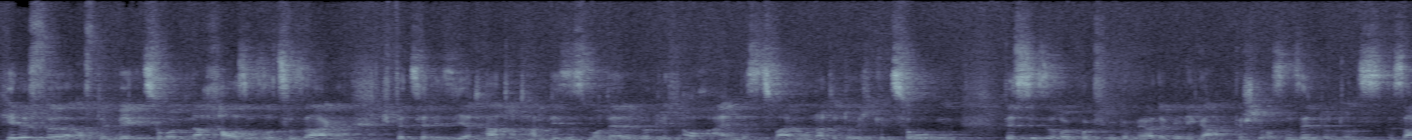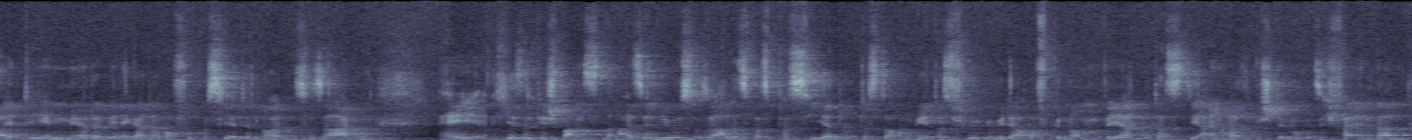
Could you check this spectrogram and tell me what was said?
Hilfe auf dem Weg zurück nach Hause sozusagen spezialisiert hat und haben dieses Modell wirklich auch ein bis zwei Monate durchgezogen, bis diese Rückholflüge mehr oder weniger abgeschlossen sind und uns seitdem mehr oder weniger darauf fokussiert, den Leuten zu sagen, hey, hier sind die spannendsten Reisenews, also alles, was passiert, ob das darum geht, dass Flüge wieder aufgenommen werden, dass die Einreisebestimmungen sich verändern.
